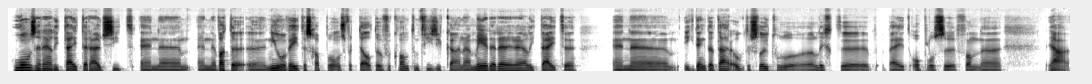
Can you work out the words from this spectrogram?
hoe onze realiteit eruit ziet en, uh, en wat de uh, nieuwe wetenschappen ons vertelt over kwantumfysica naar meerdere realiteiten. En uh, ik denk dat daar ook de sleutel ligt bij het oplossen van ja,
